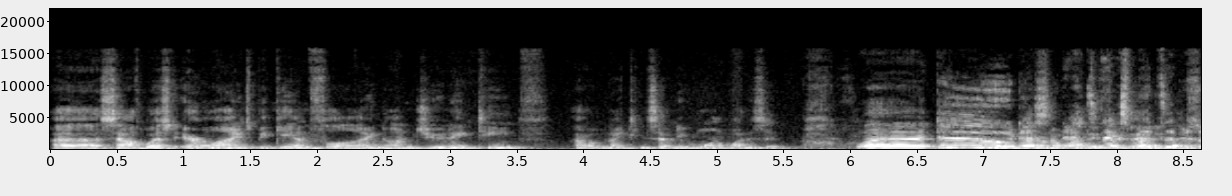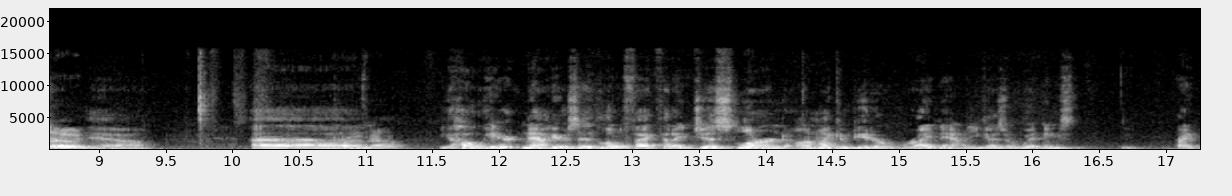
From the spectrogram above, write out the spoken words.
Uh, Southwest Airlines began flying on June 18th. Oh, 1971. Why does it? What, dude? That's, don't know why that's next that month's episode. Yeah. Profile. Oh, here now. Here's a little fact that I just learned on my computer right now. You guys are witnessing, right?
